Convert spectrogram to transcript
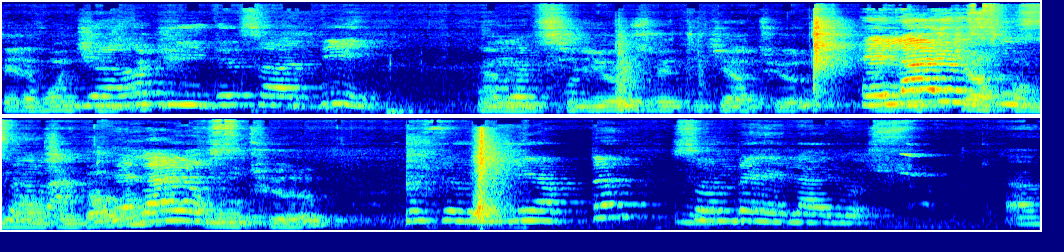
telefon Ya çizdik. bilgisayar değil. Hemen telefon. siliyoruz ve tiki atıyoruz. Helal Tiki olsun atmam sana. lazımdı ama Helal olsun. unutuyorum. Önce yaptım. Sonra helal olsun. Al.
